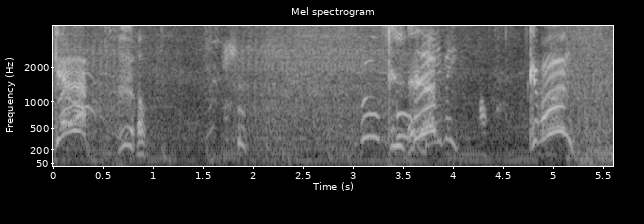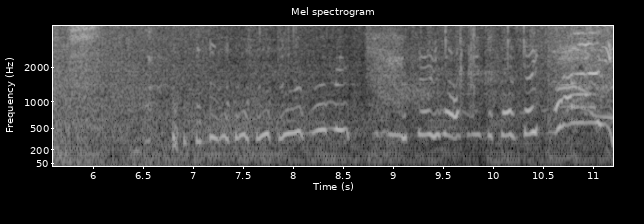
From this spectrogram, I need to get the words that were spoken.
Get up! Oh, Move, move, baby. Oh, come on! tell you what, use the first aid spray.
